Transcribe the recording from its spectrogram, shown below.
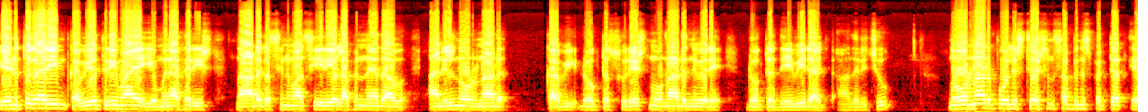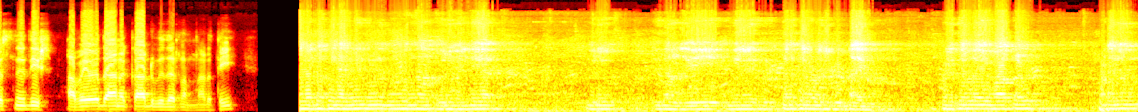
എഴുത്തുകാരിയും കവിയത്രിയുമായ യമുന ഹരീഷ് നാടക സിനിമ സീരിയൽ അഭിനേതാവ് അനിൽ നൂർനാട് കവി ഡോക്ടർ സുരേഷ് നൂർനാട് എന്നിവരെ ഡോക്ടർ ദേവിരാജ് ആദരിച്ചു. Nooranad police station sub inspector S Nitheesh അവയവദാന കാർഡ് വിതരണം നടത്തി. ഒരു വലിയ ഒരു ഇതാണ് ഈ ഇങ്ങനെ ഇത്തരത്തിലുള്ള ഒരു കൂട്ടായ്മ. ഇപ്പോഴത്തെയുള്ള യുവാക്കൾ പഠനവും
